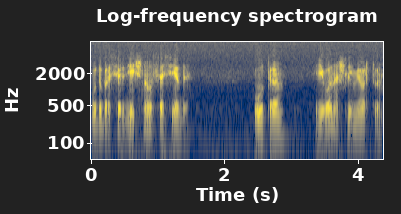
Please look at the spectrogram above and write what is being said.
у добросердечного соседа. Утром его нашли мертвым.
